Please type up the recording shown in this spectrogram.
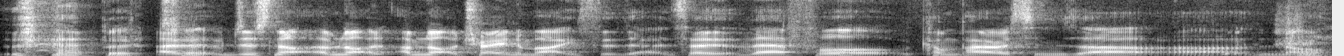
but uh, I'm just not. I'm not. I'm not a trainer, Mike. So, so therefore, comparisons are, are not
